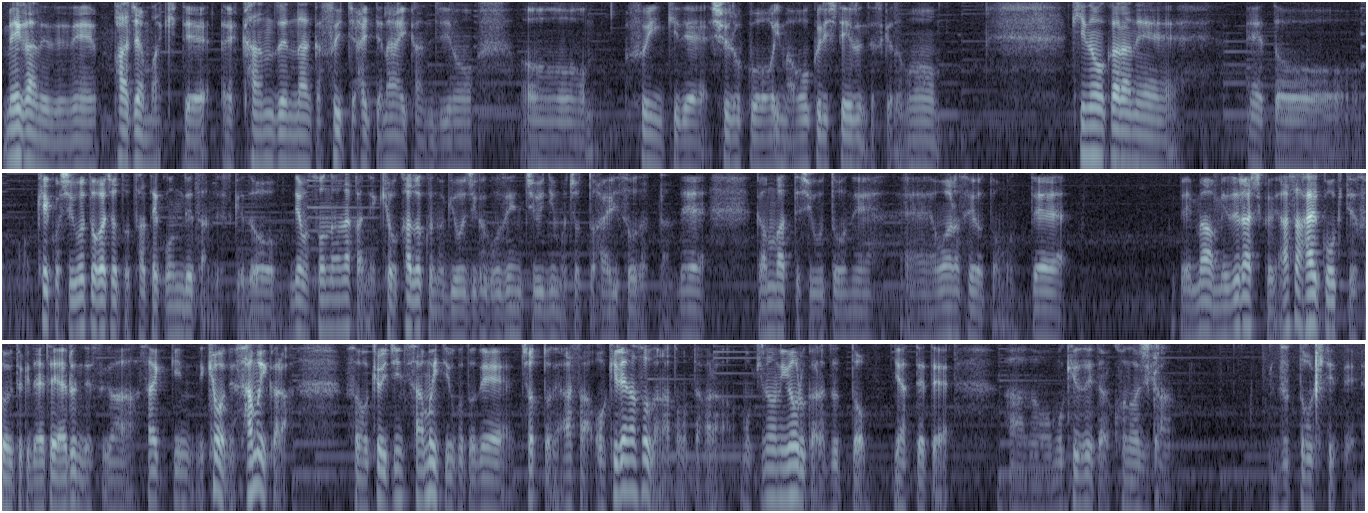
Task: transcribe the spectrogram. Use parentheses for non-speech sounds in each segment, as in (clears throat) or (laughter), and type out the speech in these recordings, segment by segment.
メガネでね、パジャマ着て、え完全なんかスイッチ入ってない感じの雰囲気で収録を今お送りしているんですけども、昨日からね、えっ、と、結構仕事がちょっと立て込んでたんですけど、でもそんな中ね、今日家族の行事が午前中にもちょっと入りそうだったんで、頑張って仕事をね、えー、終わらせようと思って、でまあ珍しくね朝早く起きてそういう時大体やるんですが最近今日ね寒いからそう今日一日寒いということでちょっとね朝起きれなそうだなと思ったからもう昨日の夜からずっとやっててあのもう気づいたらこの時間ずっと起きてて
